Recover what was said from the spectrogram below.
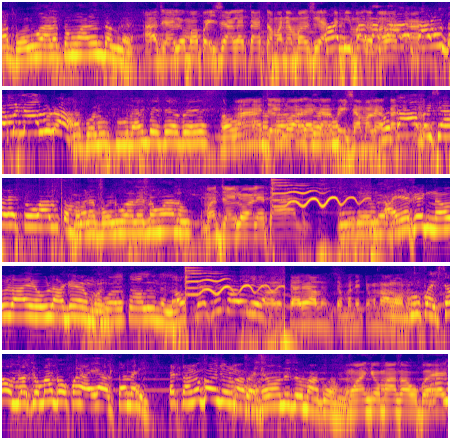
આ ભોલું આલે તો હું આલું ને તમને. આ જેલો માં પૈસા લે તા તમને મળશે આ હા, ભોલું તું લાઈન પૈસા આપે હા મને આલે તા પૈસા મળે તો. પૈસા આલે તો આલું તમને. મને ભોલું આલે એટલે આલું. મને જેલો આલે તા હાલ. આયા કંઈક નવું લાય એવું લાગે એમ. ભોલું આલે તો આલું ને લાવ. તારે હાલ તમને તમને હાલવાનું હું પૈસા હમણાં જમા કહું પણ અહીંયા હાલતા નહીં. તમે કોણ જોડ માંગો પૈસા અમે જો માગો હું આજો માગાવું ભાઈ.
